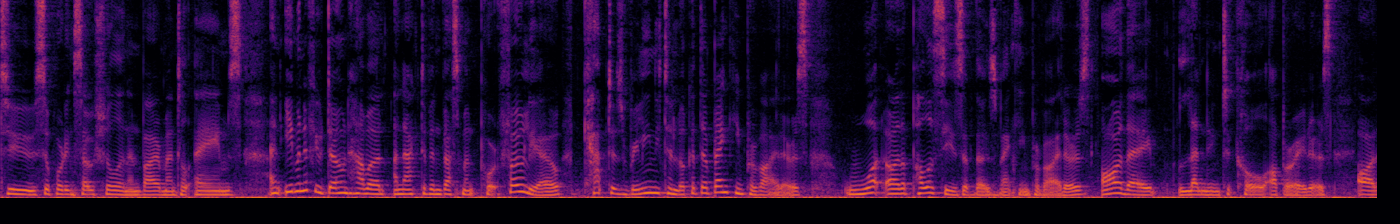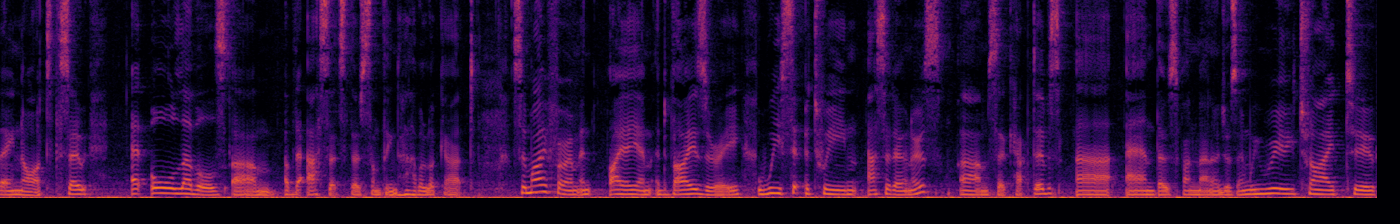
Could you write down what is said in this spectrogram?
to supporting social and environmental aims. And even if you don't have a, an active investment portfolio, captives really need to look at their banking providers. What are the policies of those banking providers? Are they lending to coal operators? Are they not? So at all levels um, of the assets, there's something to have a look at. So, my firm and IAM Advisory, we sit between asset owners, um, so captives, uh, and those fund managers, and we really try to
